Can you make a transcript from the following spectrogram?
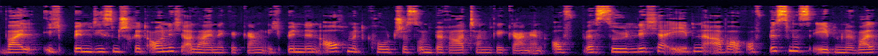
weil ich bin diesen Schritt auch nicht alleine gegangen. Ich bin den auch mit Coaches und Beratern gegangen, auf persönlicher Ebene, aber auch auf Business-Ebene, weil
